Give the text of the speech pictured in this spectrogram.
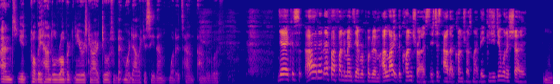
and you'd probably handle Robert De Niro's character with a bit more delicacy than what it's han- handled with. Yeah, because I don't know if I fundamentally have a problem. I like the contrast. It's just how that contrast might be because you do want to show Mm.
